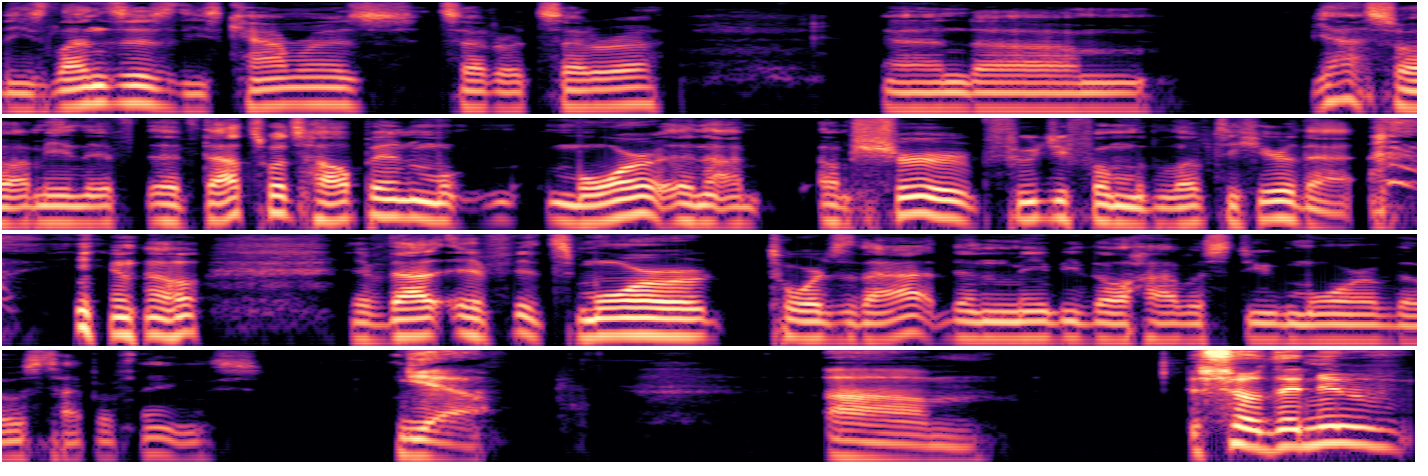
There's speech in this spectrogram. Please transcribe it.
these lenses, these cameras, et cetera, et cetera, and um, yeah. So I mean, if if that's what's helping m- more, and I'm I'm sure Fujifilm would love to hear that. you know, if that if it's more towards that, then maybe they'll have us do more of those type of things. yeah um so the new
